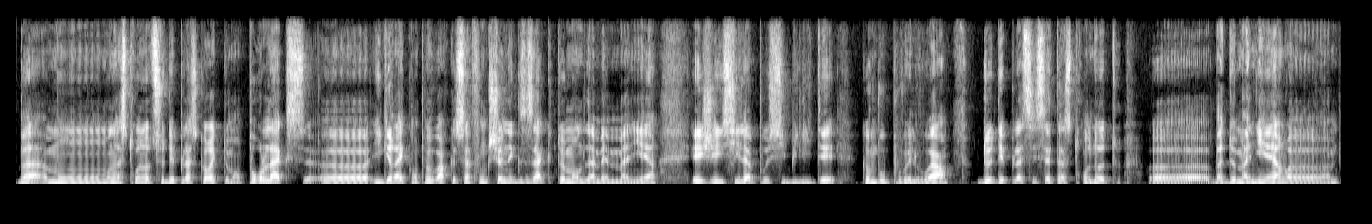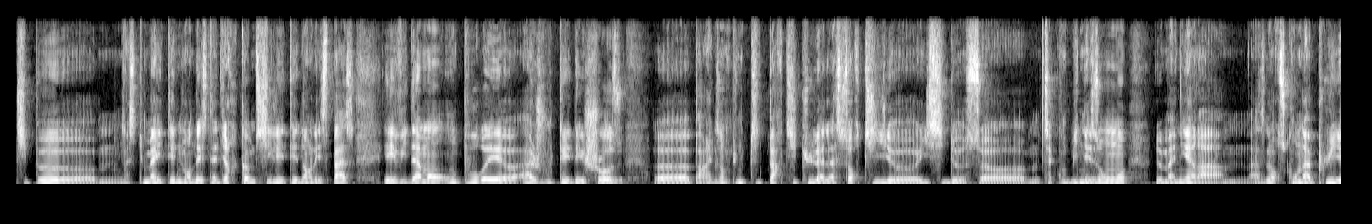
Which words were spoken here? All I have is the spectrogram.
bah, mon, mon astronaute se déplace correctement. Pour l'axe euh, Y, on peut voir que ça fonctionne exactement de la même manière, et j'ai ici la possibilité, comme vous pouvez le voir, de déplacer cet astronaute euh, bah, de manière un petit peu ce qui m'a été demandé c'est-à-dire comme s'il était dans l'espace. Évidemment, on pourrait euh, ajouter des choses, euh, par exemple une petite particule à la sortie euh, ici de, sa combinaison, de manière à, lorsqu'on appuie,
